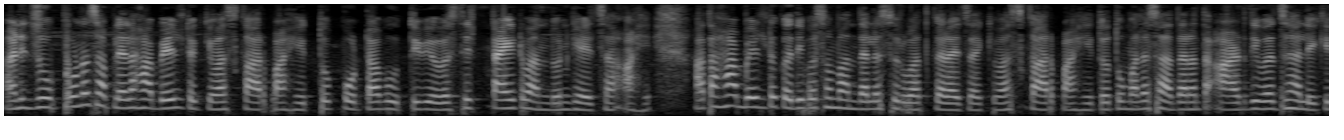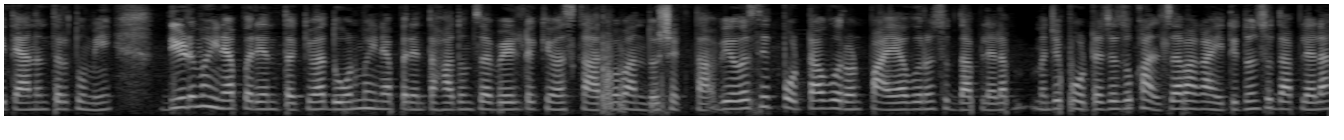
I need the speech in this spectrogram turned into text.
आणि झोपूनच आपल्याला हा बेल्ट किंवा स्कार्फ आहे तो पोटाभोवती व्यवस्थित टाईट बांधून घ्यायचा आहे. आता हा बेल्ट कधीपासून बांधायला सुरुवात करायचा किंवा स्कार्फ आहे तो तुम्हाला साधारणतः आठ दिवस झाले की त्यानंतर तुम्ही दीड महिन्यापर्यंत किंवा दोन महिन्यापर्यंत हा तुमचा बेल्ट किंवा स्कार्फ बांधू शकता. व्यवस्थित पोटावरून पायावरून सुद्धा आपल्याला म्हणजे पोटाचा जो खालचा भाग आहे तिथून सुद्धा आपल्याला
